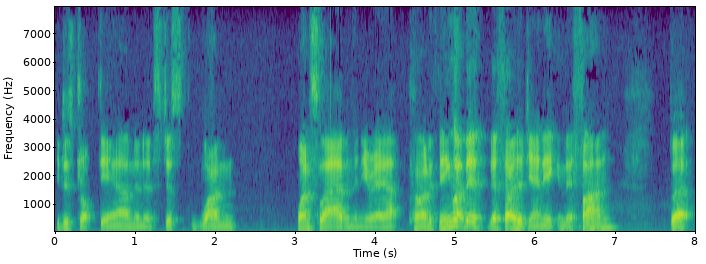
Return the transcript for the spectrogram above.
you just drop down and it's just one one slab and then you're out kind of thing. Like they're they're photogenic and they're fun, but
